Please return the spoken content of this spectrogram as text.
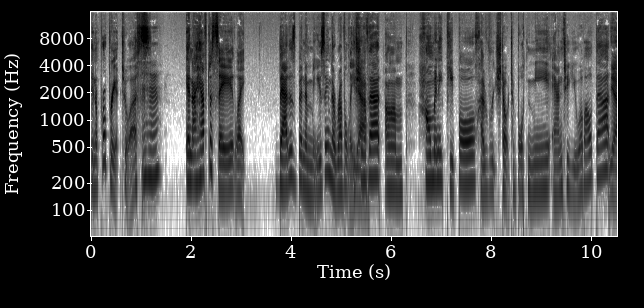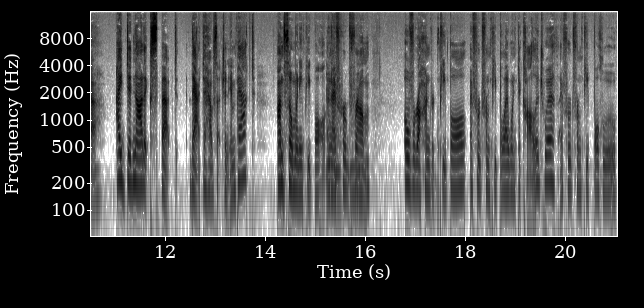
inappropriate to us. And I have to say, like, that has been amazing, the revelation Yeah. of that. Um, how many people have reached out to both me and to you about that? Yeah. I did not expect that to have such an impact on so many people. And I've heard from over a hundred people. I've heard from people I went to college with. I've heard from people who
